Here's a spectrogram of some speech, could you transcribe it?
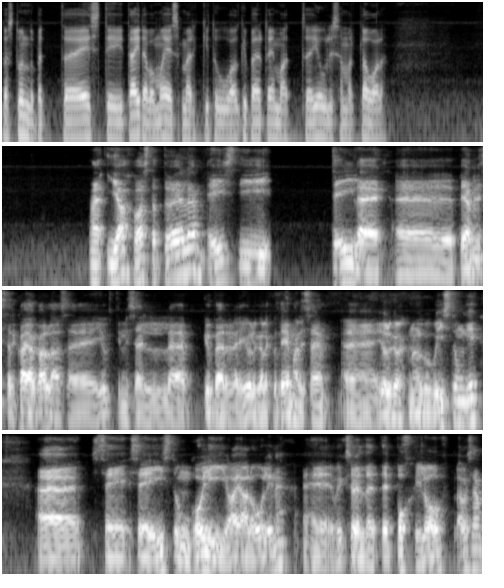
kas tundub, et Eesti täidab oma eesmärki tuua küberteemad jõulisemalt lauale? jah, vastab tõele, Eesti eile äh, peaminister Kaja Kallase juhtimisel äh, küberjulgeoleku teemalise äh, julgeolekunõukogu istungi. see, see istung oli ajalooline, võiks öelda, et epohhi loov lausa,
